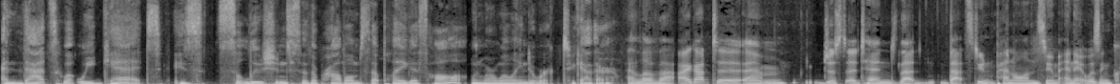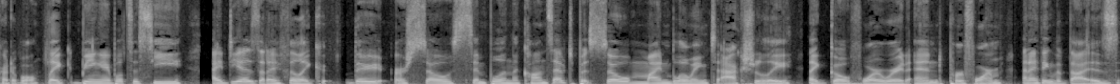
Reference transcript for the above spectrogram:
And that's what we get is solutions to the problems that plague us all when we're willing to work together. I love that. I got to um, just attend that that student panel on Zoom, and it was incredible. Like being able to see ideas that I feel like they are so simple in the concept, but so mind blowing to actually like go forward and perform. And I think that that is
